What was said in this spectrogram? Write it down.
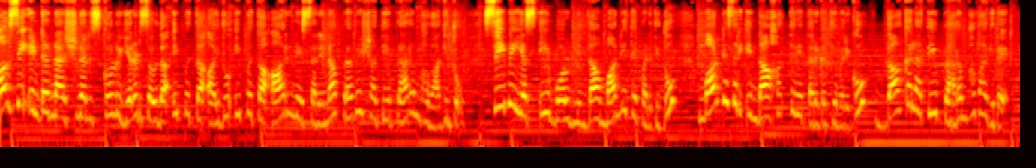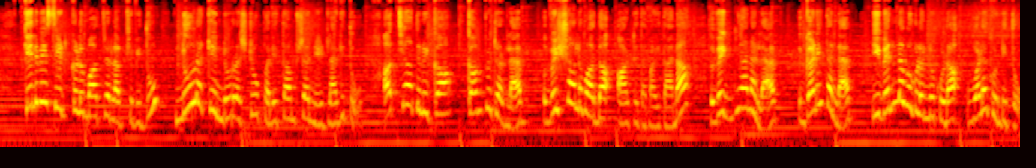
R C international school ಎರಡ್ ಸಾವಿರದ ಇಪ್ಪತ್ತ ಐದು, ಇಪ್ಪತ್ತ ಆರನೇ ಸಾಲಿನ ಪ್ರವೇಶಾತಿ ಪ್ರಾರಂಭವಾಗಿದ್ದು, ಸಿಬಿಎಸ್ಇ ಬೋರ್ಡ್ನಿಂದ ಮಾನ್ಯತೆ ಪಡೆದಿದ್ದು, ಮಾಂಟೆಸರಿಯಿಂದ ಹತ್ತನೇ ತರಗತಿಯವರೆಗೂ ದಾಖಲಾತಿ ಪ್ರಾರಂಭವಾಗಿದೆ. ಕೆಲವೇ ಸೀಟ್ಗಳು ಮಾತ್ರ ಲಭ್ಯವಿದ್ದು, ನೂರಕ್ಕೆ ನೂರಷ್ಟು ಫಲಿತಾಂಶ ನೀಡಲಾಗಿದ್ದು ಅತ್ಯಾಧುನಿಕ ಕಂಪ್ಯೂಟರ್ ಲ್ಯಾಬ್, ವಿಶಾಲವಾದ ಆಟದ ಮೈದಾನ, ವಿಜ್ಞಾನ ಲ್ಯಾಬ್, ಗಣಿತ ಲ್ಯಾಬ್ ಇವೆಲ್ಲವುಗಳನ್ನು ಕೂಡ ಒಳಗೊಂಡಿದ್ದು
